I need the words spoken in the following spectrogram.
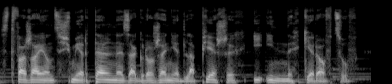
stwarzając śmiertelne zagrożenie dla pieszych i innych kierowców.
